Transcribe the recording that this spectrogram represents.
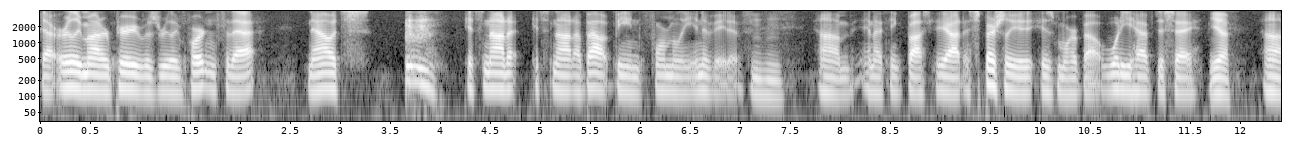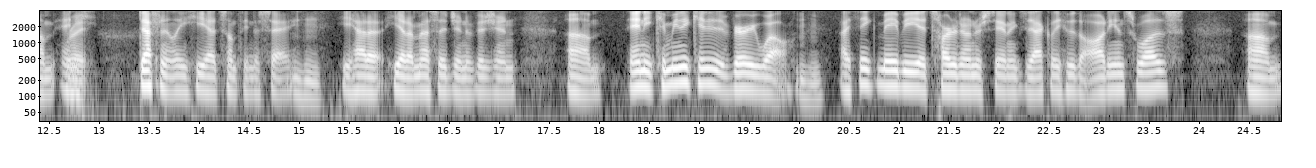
That early modern period was really important for that. Now it's it's not a, it's not about being formally innovative. Mm-hmm. Um, and I think Basquiat especially is more about what do you have to say. Yeah. Um, and Right. he- definitely he had something to say. Mm-hmm. He had a he had a message and a vision, um, and he communicated it very well. Mm-hmm. I think maybe it's harder to understand exactly who the audience was, um,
